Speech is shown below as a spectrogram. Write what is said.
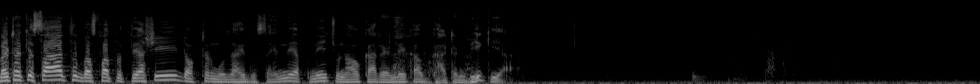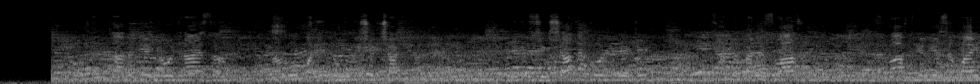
बैठक के साथ बसपा प्रत्याशी डॉक्टर मुजाहिद हुसैन ने अपने चुनाव कार्यालय का उद्घाटन भी किया। की योजनाएँ सर्वोपरि तो होगी शिक्षा की। लेकिन शिक्षा से को रिलेटेड सबसे पहले स्वास्थ्य स्वास्थ्य के लिए सफ़ाई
